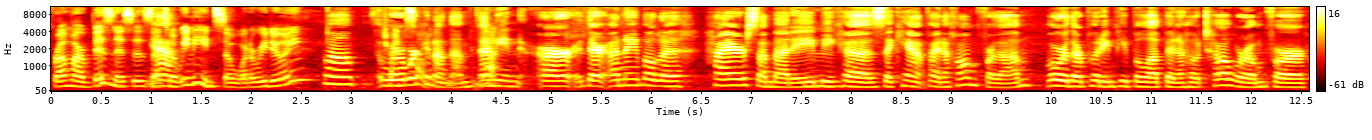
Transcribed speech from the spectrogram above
from our businesses that's Yeah. what we need. So what are we doing? Well, to we're working on them. Yeah. I mean, are they're unable to hire somebody mm-hmm. because they can't find a home for them, or they're putting people up in a hotel room for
